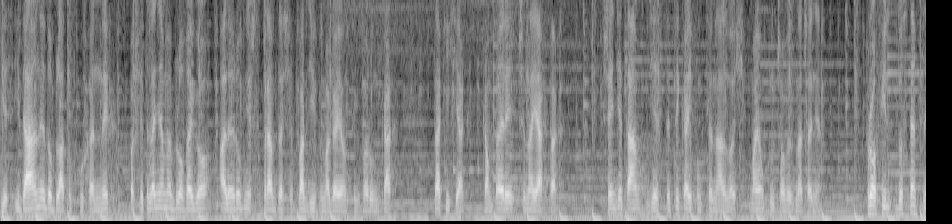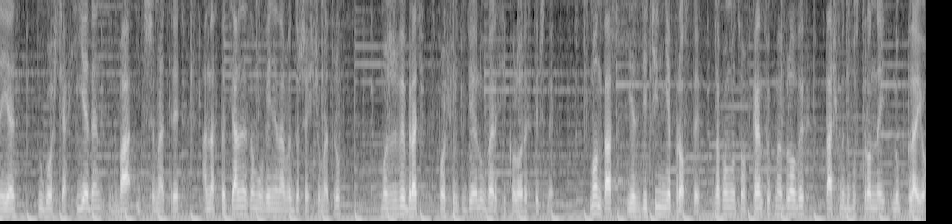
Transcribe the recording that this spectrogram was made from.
jest idealny do blatów kuchennych, oświetlenia meblowego, ale również sprawdza się w bardziej wymagających warunkach, takich jak kampery czy na jachtach. Wszędzie tam, gdzie estetyka i funkcjonalność mają kluczowe znaczenie. Profil dostępny jest w długościach 1, 2 i 3 metry, a na specjalne zamówienie nawet do 6 metrów możesz wybrać spośród wielu wersji kolorystycznych. Montaż jest dziecinnie prosty za pomocą wkrętów meblowych, taśmy dwustronnej lub kleju.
